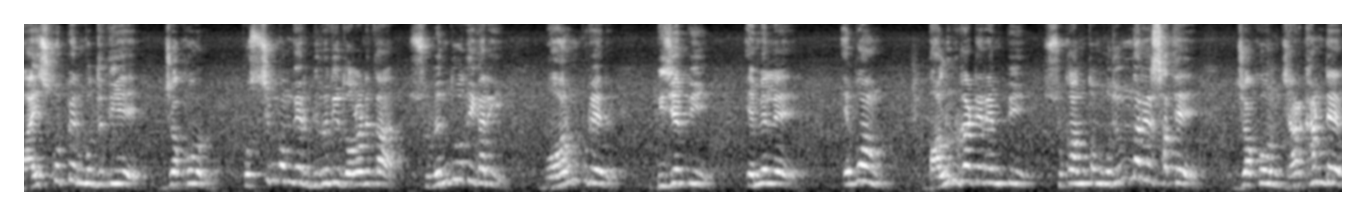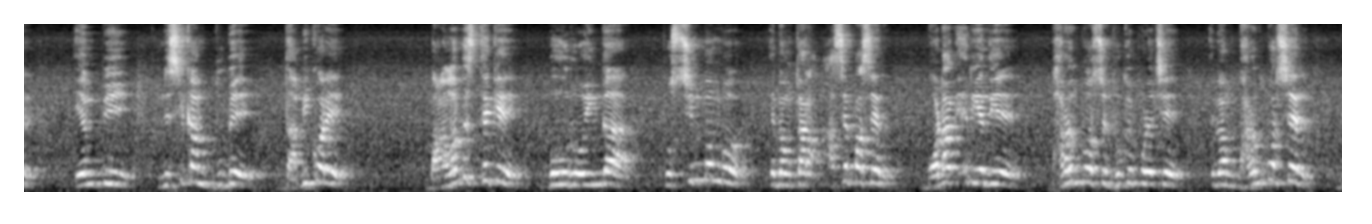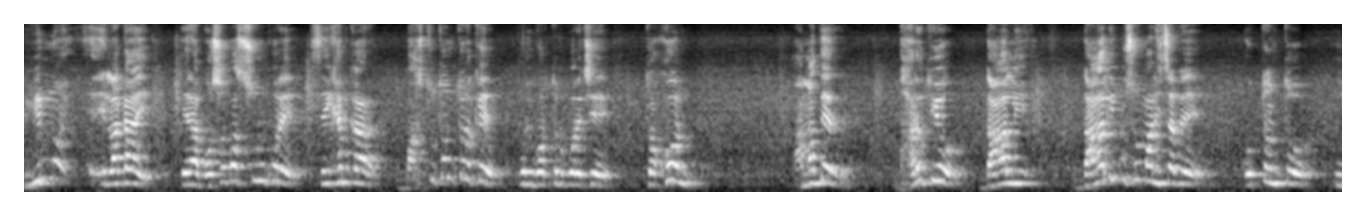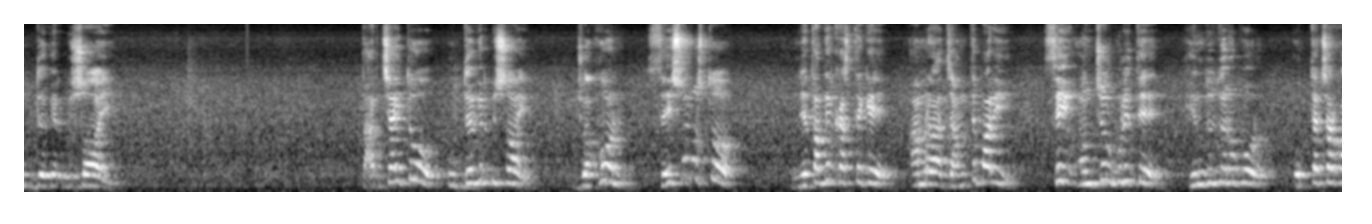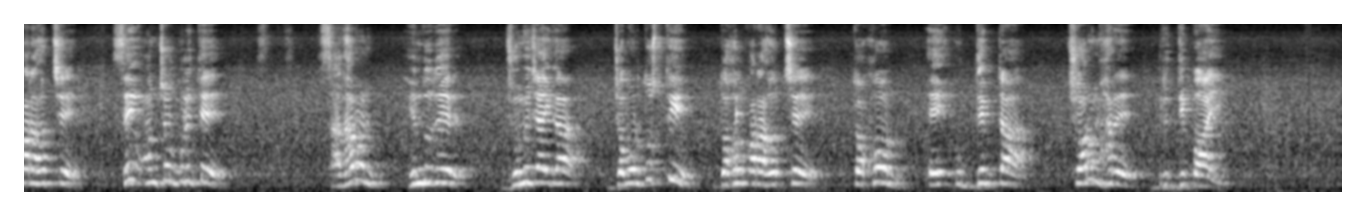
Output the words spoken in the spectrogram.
বাইস্কোপের মধ্যে দিয়ে যখন পশ্চিমবঙ্গের বিরোধী দলনেতা শুভেন্দু অধিকারী, বহরমপুরের বিজেপি এমএলএ এবং বালুরঘাটের এমপি সুকান্ত মজুমদারের সাথে যখন ঝাড়খণ্ডের এমপি নিশিকান্ত দুবে দাবি করে, বাংলাদেশ থেকে বহু রোহিঙ্গা পশ্চিমবঙ্গ এবং তার আশেপাশের বর্ডার এরিয়া দিয়ে ভারতবর্ষে ঢুকে পড়েছে এবং ভারতবর্ষের বিভিন্ন এলাকায় এরা বসবাস শুরু করে সেইখানকার বাস্তুতন্ত্রকে পরিবর্তন করেছে। তখন আমাদের ভারতীয় বাঙালি বাঙালি মুসলমান হিসাবে অত্যন্ত উদ্বেগের বিষয়। তার চাইতেও উদ্বেগের বিষয় যখন সেই সমস্ত নেতাদের কাছ থেকে আমরা জানতে পারি, সেই অঞ্চলগুলিতে হিন্দুদের উপর অত্যাচার করা হচ্ছে, সেই অঞ্চলগুলিতে সাধারণ হিন্দুদের জমি জায়গা জবরদস্তি দখল করা হচ্ছে, তখন এই উদ্বেগটা চরম হারে বৃদ্ধি পায়।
